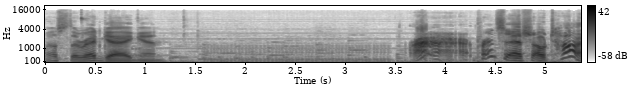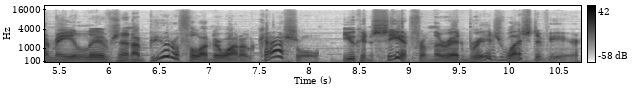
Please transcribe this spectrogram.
That's the red guy again. Ah, Princess Otohime lives in a beautiful underwater castle. You can see it from the Red Bridge west of here.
